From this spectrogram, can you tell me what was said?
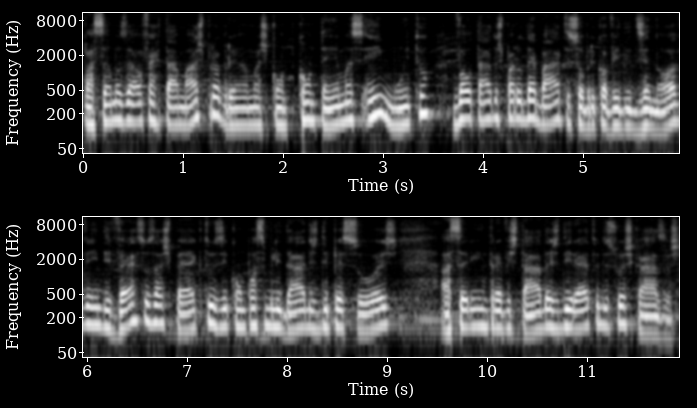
passamos a ofertar mais programas com, com temas, em muito, voltados para o debate sobre Covid-19 em diversos aspectos e com possibilidades de pessoas a serem entrevistadas direto de suas casas,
